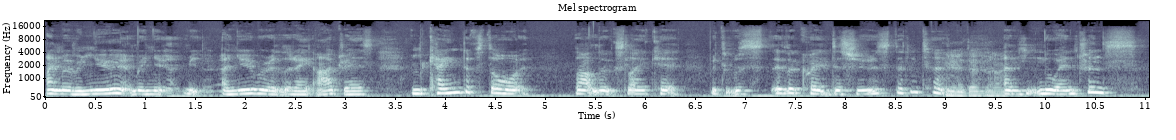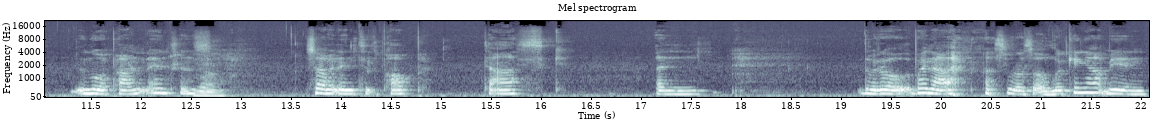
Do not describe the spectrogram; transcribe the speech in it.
and we were new. We knew. we- I knew we were at the right address, and we kind of thought that looks like it, but it was. It looked quite disused, didn't it? Yeah, that. And no entrance, no apparent entrance. no. So I went into the pub to ask, and they were all when I that's when I was all looking at me in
